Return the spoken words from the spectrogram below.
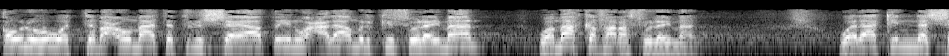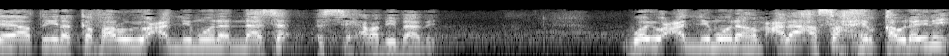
قوله واتبعوا ما تتلو الشياطين على ملك سليمان وما كفر سليمان. ولكن الشياطين كفروا يعلمون الناس السحر ببابل. ويعلمونهم على أصح القولين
